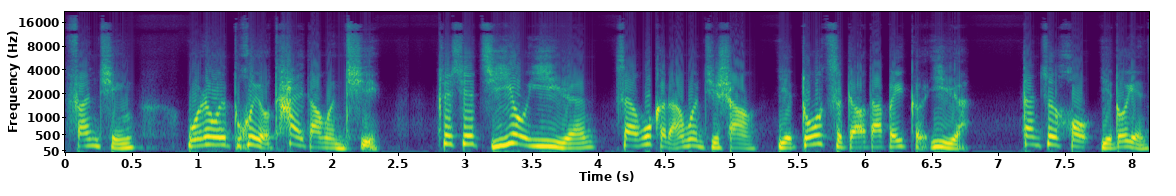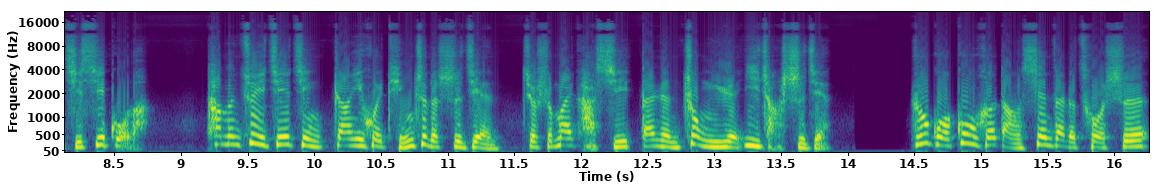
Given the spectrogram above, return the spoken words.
翻停，我认为不会有太大问题。这些极右议员在乌克兰问题上也多次表达北葛意愿。但最后也都偃旗息鼓了。他们最接近让议会停滞的事件，就是麦卡锡担任众议院议长事件。如果共和党现在的措施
